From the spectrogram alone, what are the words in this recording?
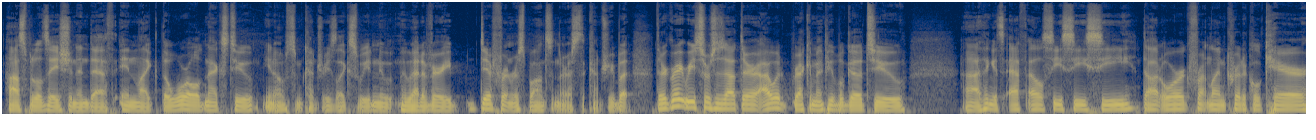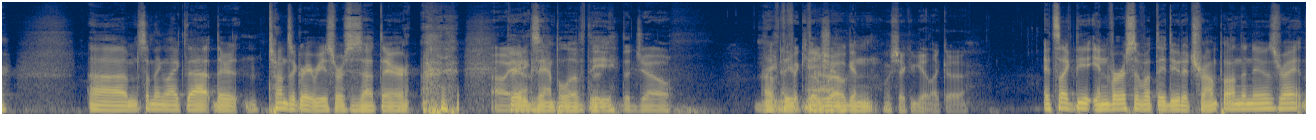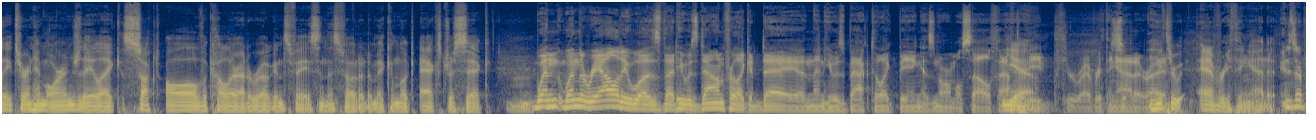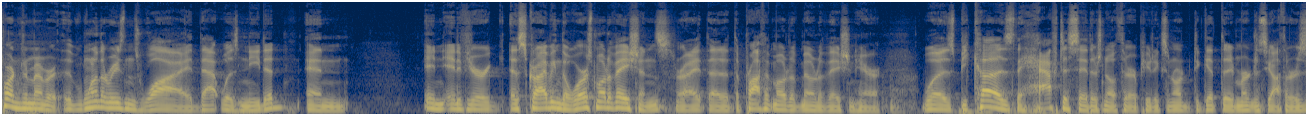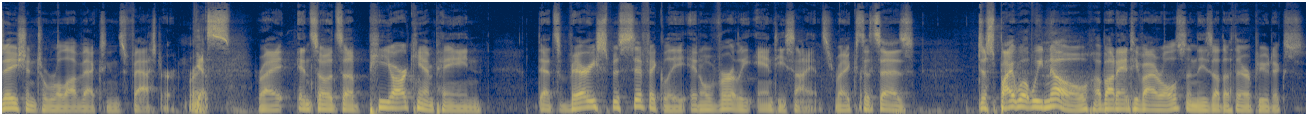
hospitalization and death in like the world next to you know some countries like Sweden who, who had a very different response than the rest of the country. But there are great resources out there. I would recommend people go to uh, I think it's flccc.org, Frontline Critical Care. Um, something like that. There are tons of great resources out there. oh, great yeah. example of the the, the Joe of the, the Rogan. Wish I could get like a it's like the inverse of what they do to Trump on the news, right? They turn him orange. They like sucked all the color out of Rogan's face in this photo to make him look extra sick. Mm. When when the reality was that he was down for like a day and then he was back to like being his normal self after yeah. he threw everything so at it, right? He threw everything mm-hmm. at it. And it's important to remember one of the reasons why that was needed and and, and if you're ascribing the worst motivations, right, the the profit motive motivation here was because they have to say there's no therapeutics in order to get the emergency authorization to roll out vaccines faster. Right? Yes, right, and so it's a PR campaign that's very specifically and overtly anti-science, right? Because right. it says, despite what we know about antivirals and these other therapeutics,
